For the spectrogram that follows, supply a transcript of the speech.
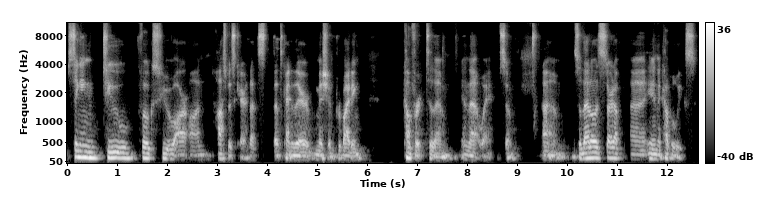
singing to folks who are on hospice care. That's that's kind of their mission, providing comfort to them in that way. So, um, so that'll start up uh, in a couple weeks,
